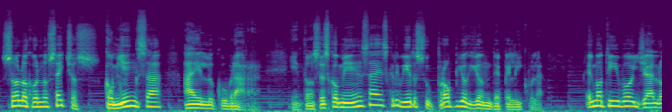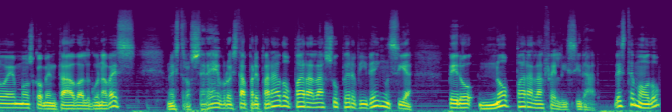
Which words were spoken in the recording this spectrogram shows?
solo con los hechos, comienza a elucubrar. Entonces comienza a escribir su propio guion de película. El motivo ya lo hemos comentado alguna vez. Nuestro cerebro está preparado para la supervivencia, pero no para la felicidad. De este modo,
